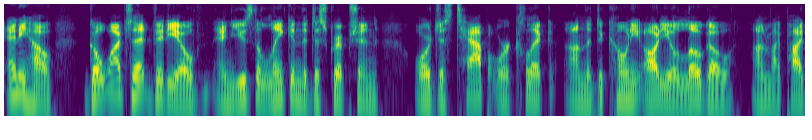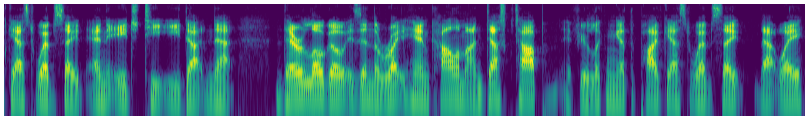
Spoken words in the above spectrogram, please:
Anyhow, go watch that video and use the link in the description or just tap or click on the Dekoni audio logo on my podcast website, nhte.net. Their logo is in the right hand column on desktop if you're looking at the podcast website that way.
